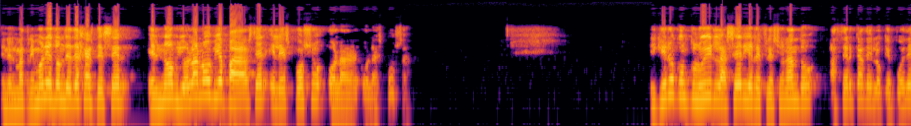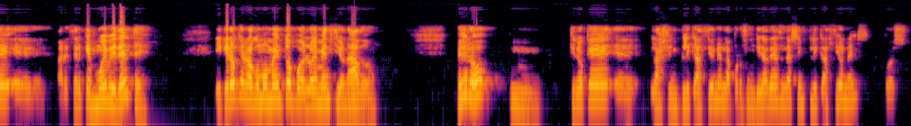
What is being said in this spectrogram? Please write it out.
En el matrimonio es donde dejas de ser el novio o la novia para ser el esposo o la, esposa. Y quiero concluir la serie reflexionando acerca de lo que puede eh, parecer que es muy evidente, y creo que en algún momento pues lo he mencionado. Pero mm, creo que eh, las implicaciones, la profundidad de las implicaciones, pues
